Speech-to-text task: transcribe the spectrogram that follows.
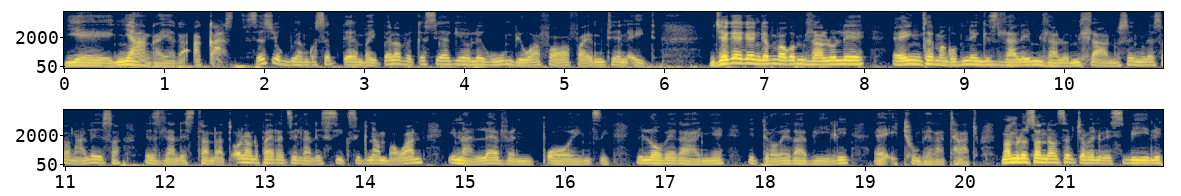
yenyanga yaka August sesiyokubuya ngoSeptember iphela veke siyakiyo lekumbi wafa wafa MTN 8 Njeke ke ngemva kwemidlalo le eh, ingchema ngobuningi isidlala imidlalo emihlanu. Sengilesa nalesa ezidlala esithandathu Orlando Pirates idlala e6 ku number 1 ina 11 points. Ilobe kanye idrawe kabili eh, ithumbe kathathu. Mamelodi Sundowns sebujameni besibili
